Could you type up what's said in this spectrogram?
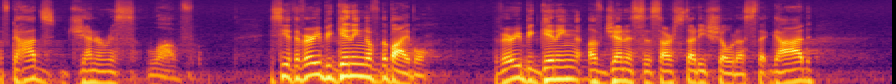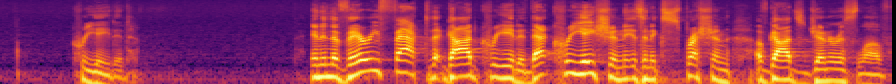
of God's generous love. You see, at the very beginning of the Bible, the very beginning of Genesis, our study showed us that God created. And in the very fact that God created, that creation is an expression of God's generous love.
